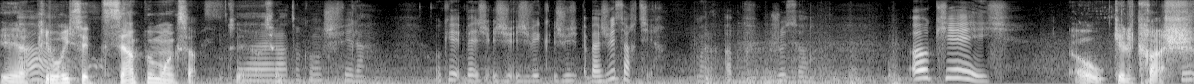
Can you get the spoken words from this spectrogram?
Et a Ah. priori c'est un peu moins que ça. Euh, alors, attends, comment je fais là? Ok, bah, je, je- je vais, je, bah, je vais sortir. Voilà, hop, je sors. Ok. Oh, quel crash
